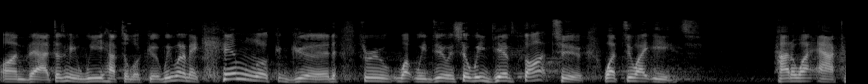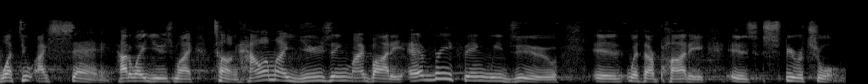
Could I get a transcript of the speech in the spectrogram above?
on that. It doesn't mean we have to look good. We want to make him look good through what we do. And so we give thought to, what do I eat? How do I act? What do I say? How do I use my tongue? How am I using my body? Everything we do is, with our body is spiritual.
